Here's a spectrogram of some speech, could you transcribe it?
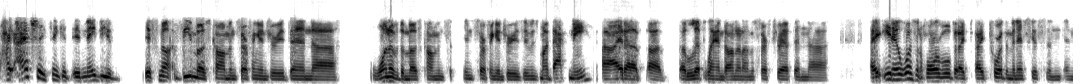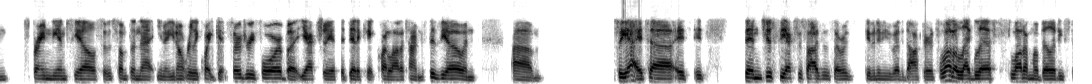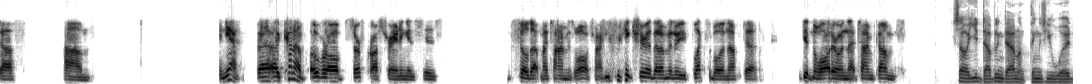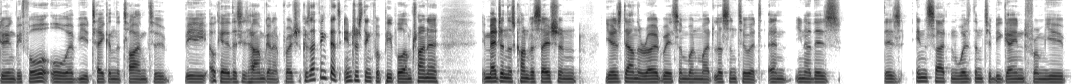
I, I actually think it, it may be, if not the most common surfing injury, then uh, one of the most common in surfing injuries. It was my back knee. Uh, I had a, a, a lip land on it on a surf trip, and uh, I, you know, it wasn't horrible, but I, I tore the meniscus and, and sprained the MCL. So it was something that, you know, you don't really quite get surgery for, but you actually have to dedicate quite a lot of time to physio. And, um, so yeah, it's, uh, it, it's been just the exercises that was given to me by the doctor. It's a lot of leg lifts, a lot of mobility stuff. Um, and yeah, uh, kind of overall surf cross training is, is filled up my time as well, trying to make sure that I'm going to be flexible enough to get in the water when that time comes. So, are you doubling down on things you were doing before, or have you taken the time to be okay? This is how I'm going to approach it because I think that's interesting for people. I'm trying to imagine this conversation years down the road where someone might listen to it, and you know, there's there's insight and wisdom to be gained from you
